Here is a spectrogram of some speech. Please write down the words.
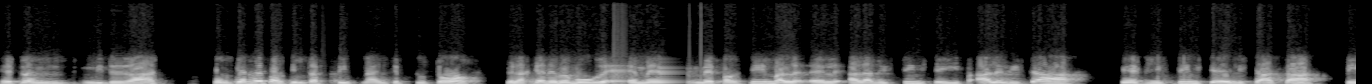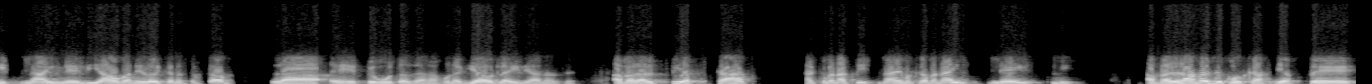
יש להם מדרש, הם כן מפרסים את הפי שניים כפשוטו, ולכן הם, אמור, הם מפרסים על, על, על הניסים שיפעל אלישע, שיש ניסים שאלישע עשה פי שניים מאליהו, ואני לא אכנס עכשיו לפירוט הזה, אנחנו נגיע עוד לעניין הזה. אבל על פי הפשט, הכוונה פי שניים, הכוונה היא שני כלי. אבל למה זה כל כך יפה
